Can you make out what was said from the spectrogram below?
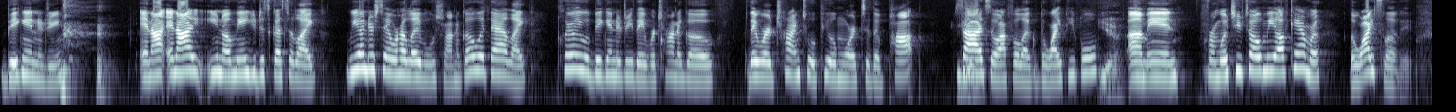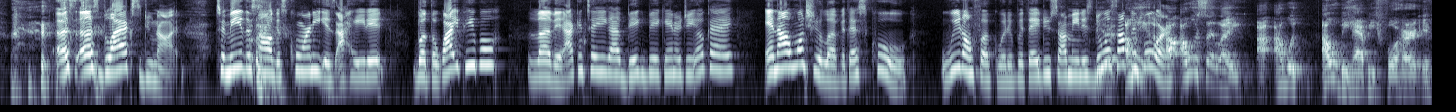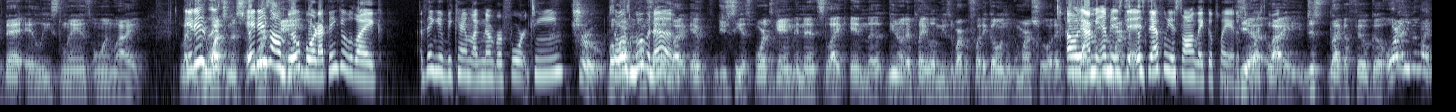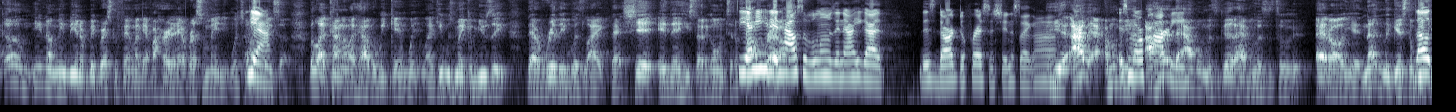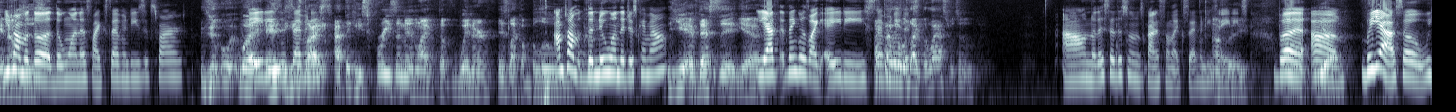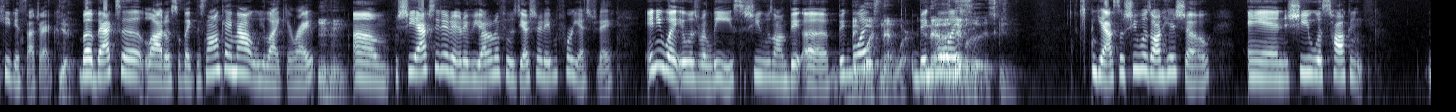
Big Energy. and I and I, you know, me and you discussed it like we understand where her label was trying to go with that. Like clearly with Big Energy, they were trying to go. They were trying to appeal more to the pop side. Yeah. So I feel like the white people. Yeah. Um, and from what you told me off camera, the whites love it. us us blacks do not. To me, the song is corny. Is I hate it, but the white people love it. I can tell you got big big energy. Okay, and I want you to love it. That's cool. We don't fuck with it, but they do. So I mean, it's doing Yeah, something I mean, for. her. I, I would say like I, I would I would be happy for her if that at least lands on like like it if is. you're watching a it is on game. Billboard. I think it was like. I think it became like number fourteen. True, So it's moving saying, up. Like if you see a sports game and it's like in the you know they play a little music right before they go in the commercial or they Oh, yeah, I mean, I mean, it's, it's definitely a song they could play at a yeah, sports game. Yeah, like just like a feel good, or even like um, you know, me being a big wrestling fan, like if I heard it at WrestleMania, which I Yeah. don't think so, but like kind of like how the Weeknd went, like he was making music that really was like that shit, and then he started going to the Yeah, he did. House of Balloons, and now he got this dark depressing shit. It's like, uh, Yeah, I, It's you know, more I heard the album was good. I haven't listened to it at all yet. Nothing against the No, Weeknd. you talking about just- the the one that's like seventies expired? Well, 80s and he's 70s? like, I think he's freezing in like the winter. It's like a blue. I'm talking about the new one that just came out. Yeah, if that's it, yeah. Yeah, I think it was like 80, I thought it was like the last one too. I don't know. They said this one was kind of sound like seventies, eighties. But Um, yeah. but yeah. So we keep getting sidetracked. Yeah. But back to Latto. So like the song came out, we like it, right? Mm-hmm. Um, she actually did an interview. I don't know if it was yesterday, before yesterday. Anyway, it was released. She was on Big uh Big Big Boy. Voice Network. Big Ne- uh, neighborhood. Excuse me. yeah so she was on his show and she was talking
